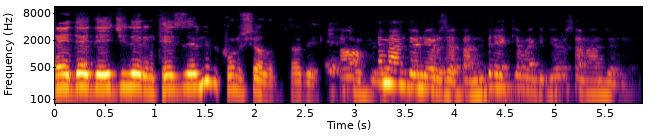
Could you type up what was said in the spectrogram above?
NDD'cilerin tezlerini bir konuşalım tabii. Tamam. Hemen dönüyoruz efendim. Bir reklama gidiyoruz, hemen dönüyoruz.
